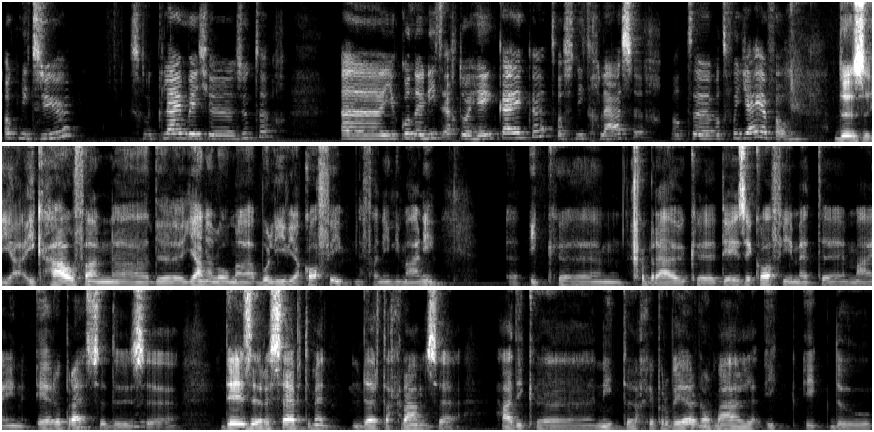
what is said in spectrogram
ook niet zuur. Het is gewoon een klein beetje zoetig. Je kon er niet echt doorheen kijken. Het was niet glazig. Wat, wat vond jij ervan? Dus ja, ik hou van de Yanaloma Bolivia koffie van Ilimani. Eh, ik ehm, gebruik eh, deze koffie met eh, mijn Aeropress. Dus eh, deze recept met 30 gram had ik niet geprobeerd. Normaal ik, ik doe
